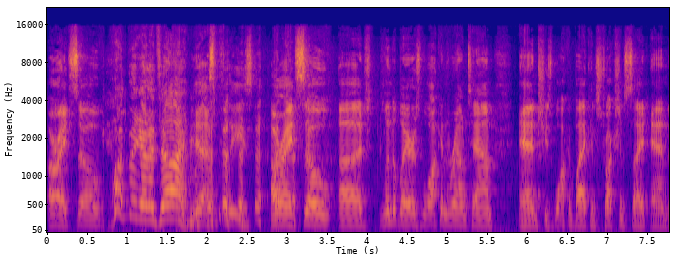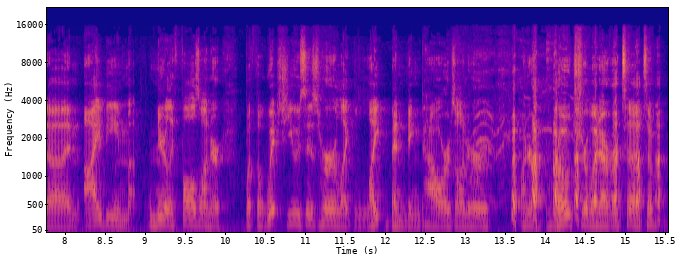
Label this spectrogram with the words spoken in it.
All right. So One thing at a time. yes, please. All right, so uh, Linda Blair is walking around town, and she's walking by a construction site, and uh, an I beam nearly falls on her. But the witch uses her like light bending powers on her on her brooch or whatever to, to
